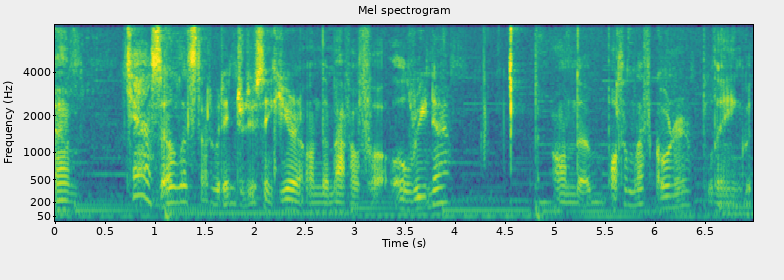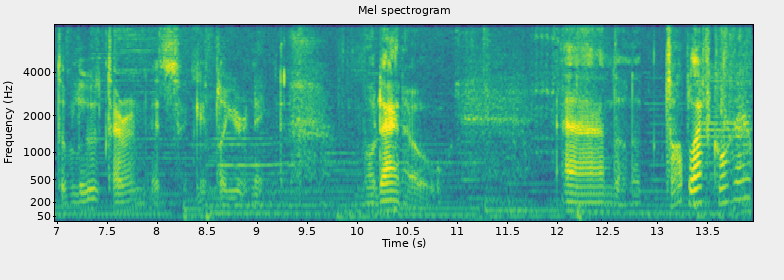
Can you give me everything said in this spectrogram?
Um, yeah, so let's start with introducing here on the map of uh, Ulrena. On the bottom left corner, playing with the blue Terran, it's a player named Modano. And on the top left corner,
